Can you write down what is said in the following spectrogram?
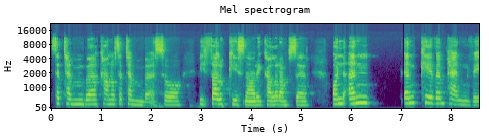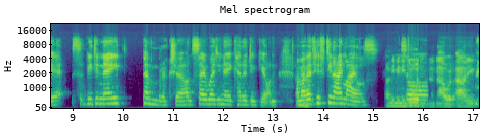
September, canol September. So, fi eitha lwcus nawr i cael yr amser. Ond yn, yn cefn pen fi, fi wedi gwneud Pembrokeshire, ond sa'i wedi gwneud Ceredigion. A mae hmm. fe 59 miles. O'n i'n mynd i so... dod yn nawr, a ni'n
